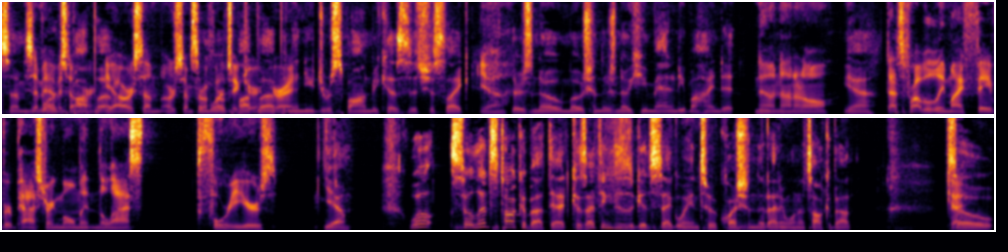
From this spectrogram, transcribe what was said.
some, Some words avatar, pop up. yeah, or some or some, some words picture, pop up right? and then you respond because it's just like Yeah. there's no emotion, there's no humanity behind it. no, not at all. Yeah. That's probably my favorite pastoring moment in the last four years. Yeah. Well, so let's talk about that because I think this is a good segue into a question that I didn't want to talk about. Okay. So,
